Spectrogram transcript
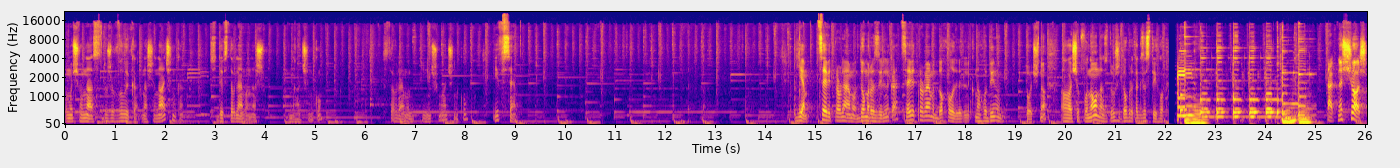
тому що у нас дуже велика наша начинка. Сюди вставляємо нашу начинку, вставляємо іншу начинку і все. Є. Це відправляємо до морозильника, це відправляємо до холодильника на годину точно, щоб воно у нас дуже добре так застигло. Так, ну що ж,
